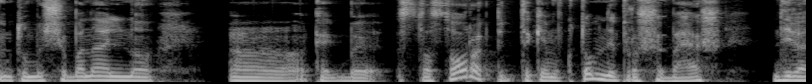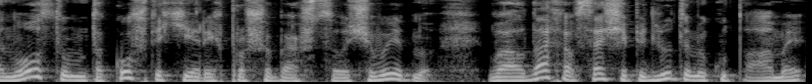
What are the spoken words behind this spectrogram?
Ну, Тому що банально, а, как би 140 під таким кутом не прошибеш, 90 ну також ти хір їх прошибеш, це очевидно. Валдаха все ще під лютими кутами.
